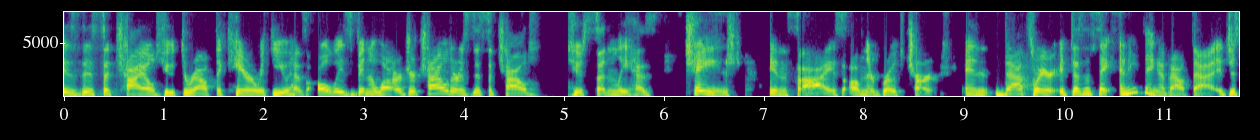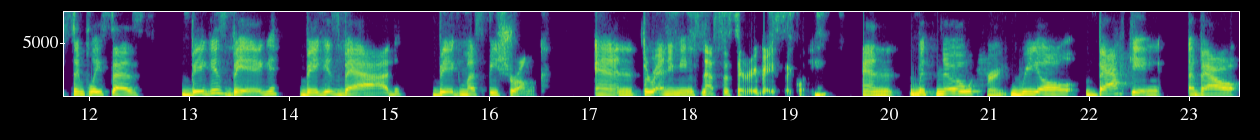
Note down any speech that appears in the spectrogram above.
is this a child who throughout the care with you has always been a larger child or is this a child who suddenly has changed in size on their growth chart? And that's where it doesn't say anything about that. It just simply says big is big big is bad big must be shrunk and through any means necessary basically. And with no right. real backing about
